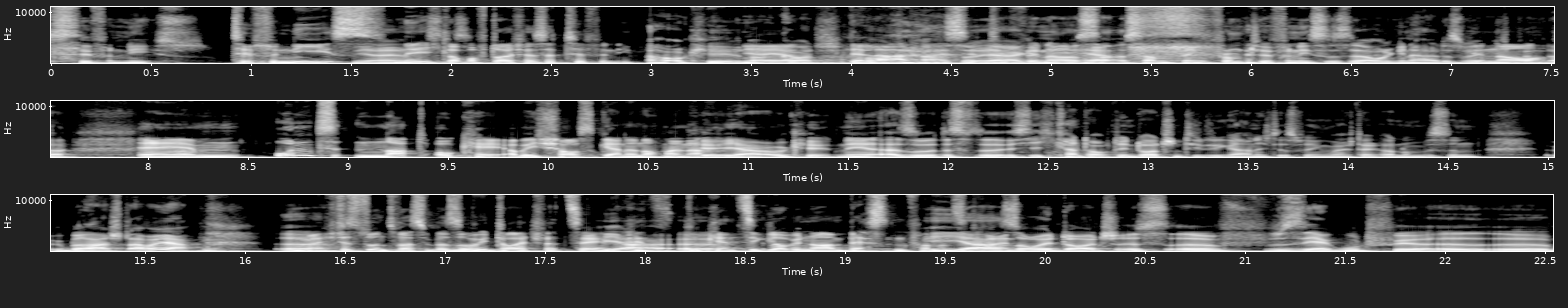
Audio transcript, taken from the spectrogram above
Tiffany's. Tiffany's. Ja, ja. nee, ich glaube, auf Deutsch heißt er Tiffany. Ach, okay, Ja, oh. Gott. Der Laden heißt so, ja ja, Tiffany, genau. ja. So- Something from Tiffany's ist der Original, deswegen Genau. ich bin da. Ähm, Und Not Okay, aber ich schaue es gerne nochmal nach. Okay, ja, okay. Nee, also das, ich, ich kannte auch den deutschen Titel gar nicht, deswegen war ich da gerade ein bisschen überrascht. Aber ja. Äh, Möchtest du uns was über Zoe Deutsch erzählen? Ja, kennst, du äh, kennst sie, glaube ich, noch am besten von uns Ja, dreien. Zoe Deutsch ist äh, sehr gut für äh, äh,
